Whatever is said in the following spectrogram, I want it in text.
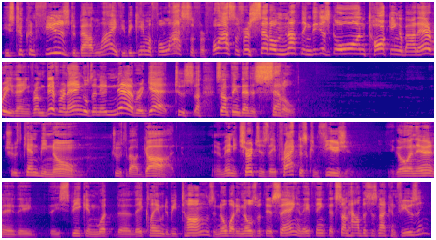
He's too confused about life. He became a philosopher. Philosophers settle nothing. They just go on talking about everything from different angles and they never get to something that is settled. Truth can be known. Truth about God, there are many churches, they practice confusion. You go in there and they, they, they speak in what uh, they claim to be tongues, and nobody knows what they're saying, and they think that somehow this is not confusing.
